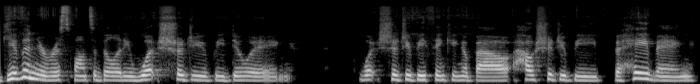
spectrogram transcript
given your responsibility, what should you be doing? What should you be thinking about? How should you be behaving?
